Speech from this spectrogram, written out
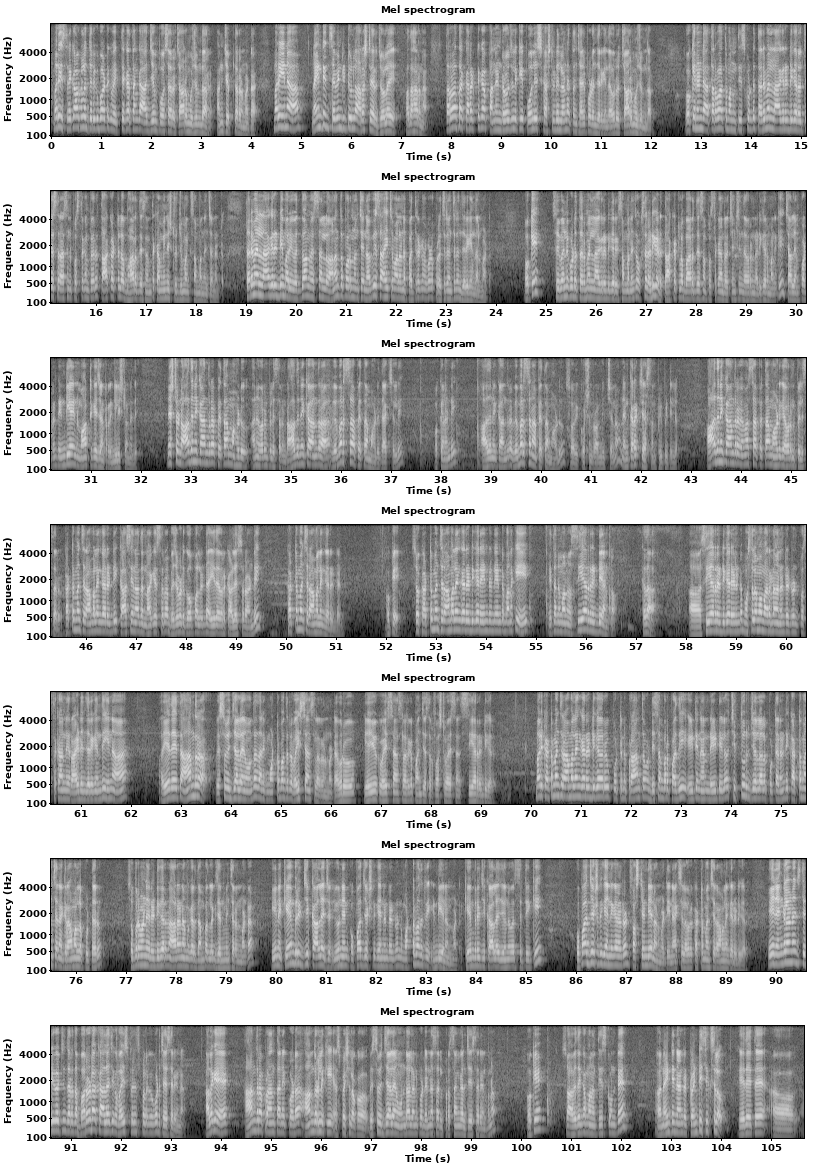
మరి శ్రీకాకుళం తిరుగుబాటుకు వ్యక్తిగతంగా ఆద్యం పోశారు చారు ముజుందార్ అని చెప్తారనమాట మరి ఈయన నైన్టీన్ సెవెంటీ టూలో అరెస్ట్ అయ్యారు జూలై పదహారున. తర్వాత కరెక్ట్గా పన్నెండు రోజులకి పోలీస్ కస్టడీలోనే తను చనిపోవడం జరిగింది. ఎవరు? చారు ముజుందార్. ఓకేనండి ఆ తర్వాత మనం తీసుకుంటే తరిమేల నాగిరెడ్డి గారు వచ్చేసి రాసిన పుస్తకం పేరు తాకట్టులో భారతదేశం అంతా కమ్యూనిస్ట్ ఉద్యమానికి సంబంధించినట్టు. తరిమేల నాగిరెడ్డి మరియు విద్వాన్ వ్యసనంలో అనంతపురం నుంచి నవ్య సాహిత్యం అనే పత్రికను కూడా ప్రచురించడం జరిగిందనమాట ఓకే? సో ఇవన్నీ కూడా తరిమేల నాగిరెడ్డి గారికి సంబంధించి ఒకసారి అడిగాడు. తాకట్లో భారతదేశం పుస్తకాన్ని రచించింది ఎవరని అడిగారు మనకి. చాలా ఇంపార్టెంట్ ఇండియా అండ్ మార్టిగేజ్ అంటారు ఇంగ్లీష్లో అనేది. నెక్స్ట్ అండి ఆధునిక ఆంధ్ర పితామహుడు అని ఎవరిని పిలుస్తారంట? ఆధునిక ఆంధ్ర విమర్శ పితామహుడు ఇది యాక్చువల్లీ ఓకేనండి? ఆధునిక ఆంధ్ర విమర్శన పితామహుడు. సారీ క్వశ్చన్ రాంగ్ ఇచ్చాను. నేను కరెక్ట్ చేస్తాను పీపీటీలో ఆధునిక ఆంధ్ర విమర్శ పితామహుడిగా ఎవరిని పిలుస్తారు? కట్టమంచి రామలింగారెడ్డి కాశీనాథన్ నాగేశ్వరరావు బెజవాడ గోపాలరెడ్డి ఐదేవర కాళేశ్వరరావు అండి. కట్టమంచి రామలింగారెడ్డి అండి. ఓకే. సో కట్టమంచి రామలింగారెడ్డి గారు ఏంటంటే అంటే మనకి ఇతను మనం సిఆర్ రెడ్డి అంటాం కదా? సిఆర్ రెడ్డి గారు ఏంటంటే ముసలమ్మ మరణం అనేటటువంటి పుస్తకాన్ని రాయడం జరిగింది. ఈయన ఏదైతే ఆంధ్ర విశ్వవిద్యాలయం ఉందో దానికి మొట్టమొదటి వైస్ ఛాన్సలర్ అనమాట ఎవరు? ఏయూకి వైస్ ఛాన్సలర్గా పనిచేస్తారు first vice chancellor CR Reddy garu. మరి కట్టమంచి రామలింగారెడ్డి గారు పుట్టిన ప్రాంతం డిసెంబర్ పది ఎయిటీన్ హండ్రెడ్ ఎయిటీలో చిత్తూరు జిల్లాలో పుట్టారండి. కట్టమంచి అనే గ్రామంలో పుట్టారు. సుబ్రహ్మణ్య రెడ్డి గారు నారాయణమ్మ గారి దంపతులకు జన్మించారనమాట ఈయన కేంబ్రిడ్జి కాలేజ్ యూనియన్కి ఉపాధ్యక్షుడిగా ఎన్నికైనటువంటి మొట్టమొదటి ఇండియన్ అనమాట కేంబ్రిడ్జి కాలేజ్ యూనివర్సిటీకి ఉపాధ్యక్షుడిగా ఎన్నికైనటువంటి ఫస్ట్ ఇండియన్ అనమాట ఈయన యాక్చువల్ ఎవరు? కట్టమంచి రామలింగారెడ్డి గారు. ఈయన ఇంగ్లాండ్ నుంచి తిరిగి వచ్చిన తర్వాత బరోడా కాలేజీకి వైస్ ప్రిన్సిపల్గా కూడా చేశారు ఈయన. అలాగే ఆంధ్ర ప్రాంతానికి కూడా ఆంధ్రులకి ఎస్పెషల్ ఒక విశ్వవిద్యాలయం ఉండాలని కూడా ఎన్నోసార్లు ప్రసంగాలు చేశారు ఇంతను. ఓకే? సో ఆ విధంగా మనం తీసుకుంటే నైన్టీన్ హండ్రెడ్ ట్వంటీ సిక్స్లో ఏదైతే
